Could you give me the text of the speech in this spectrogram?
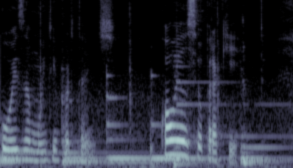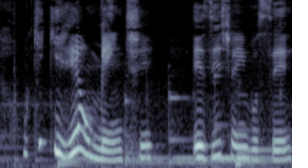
coisa muito importante. Qual é o seu para quê? O que, que realmente existe aí em você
